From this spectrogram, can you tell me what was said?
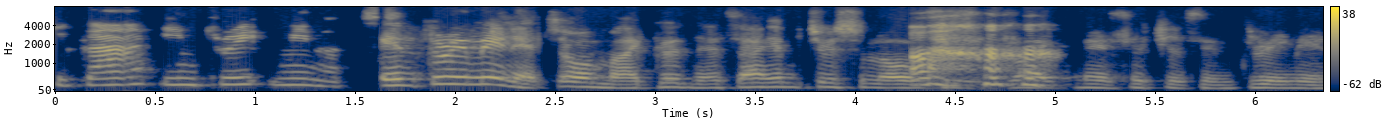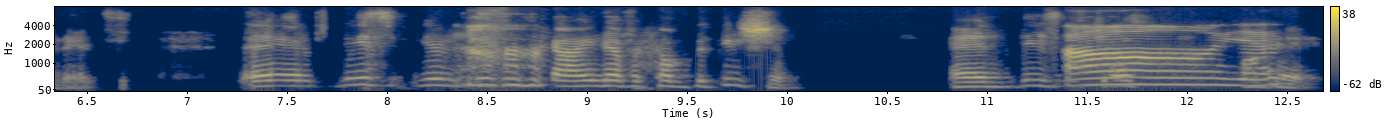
you can in three minutes. In three minutes. Oh my goodness, I am too slow to write messages in three minutes. And this, you- this is kind of a competition. And this is just, Oh, yes. okay.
